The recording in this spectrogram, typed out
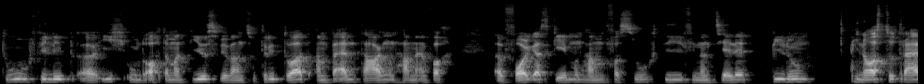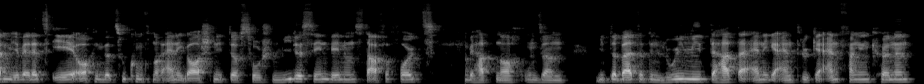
du, Philipp, äh, ich und auch der Matthias, wir waren zu dritt dort an beiden Tagen und haben einfach äh, Vollgas gegeben und haben versucht, die finanzielle Bildung hinauszutreiben. Ihr werdet eh auch in der Zukunft noch einige Ausschnitte auf Social Media sehen, wenn ihr uns da verfolgt. Wir hatten auch unseren Mitarbeiter, den Louis, mit, der hat da einige Eindrücke einfangen können,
